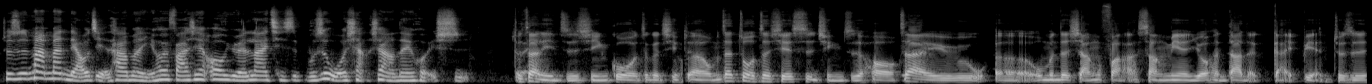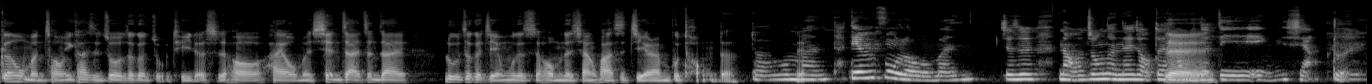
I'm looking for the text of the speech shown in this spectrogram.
就是慢慢了解他们，也会发现哦，原来其实不是我想象的那回事。就在你执行过这个计划，呃，我们在做这些事情之后，在于呃我们的想法上面有很大的改变，就是跟我们从一开始做这个主题的时候，还有我们现在正在录这个节目的时候，我们的想法是截然不同的。对我们颠覆了我们就是脑中的那种对他们的第一印象。对，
